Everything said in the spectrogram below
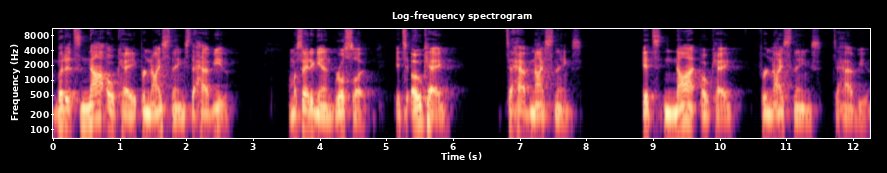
but it's not okay for nice things to have you. I'm to say it again, real slow. It's okay to have nice things. It's not okay for nice things to have you.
